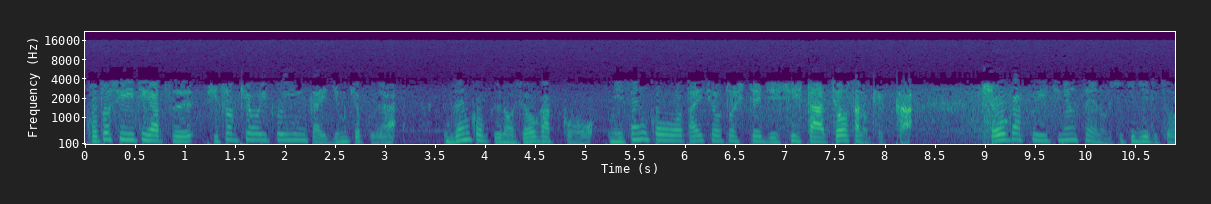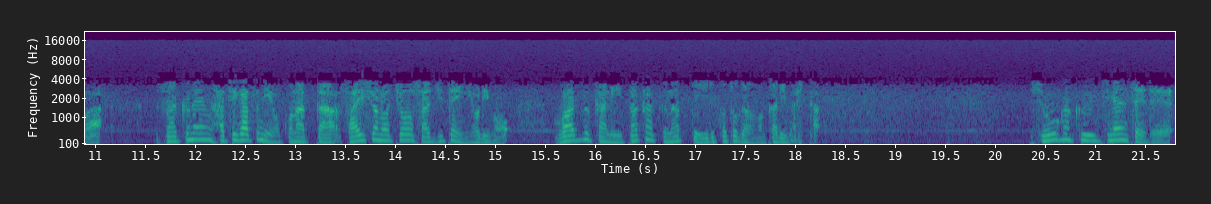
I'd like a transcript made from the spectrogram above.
今年1月、基礎教育委員会事務局が全国の小学校2000校を対象として実施した調査の結果、小学1年生の識字率は昨年8月に行った最初の調査時点よりもわずかに高くなっていることが分かりました。小学1年生で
